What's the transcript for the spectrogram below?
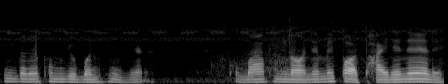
ซึ่งตอนนี้ผมอยู่บนหินเนี่ย ผมว่าผมนอนเนี่ยไม่ปลอดภัยแน่ ๆ เลย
